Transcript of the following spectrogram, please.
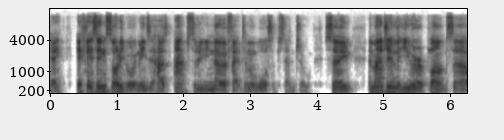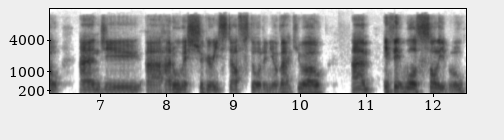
Okay, if it's insoluble, it means it has absolutely no effect on the water potential. So imagine that you were a plant cell and you uh, had all this sugary stuff stored in your vacuole. Um, if it was soluble,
